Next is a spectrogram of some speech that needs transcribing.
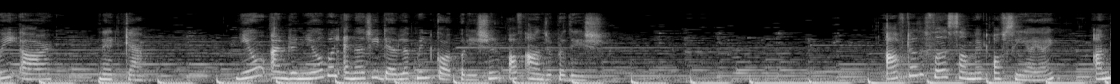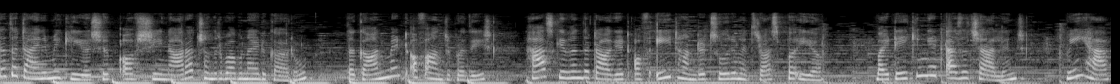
We are NEDCAP, New and Renewable Energy Development Corporation of Andhra Pradesh. After the first summit of CII, under the dynamic leadership of Sri Nara Chandrababu Naidu Garu, the government of Andhra Pradesh has given the target of 800 Suryamitras per year. By taking it as a challenge, we have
